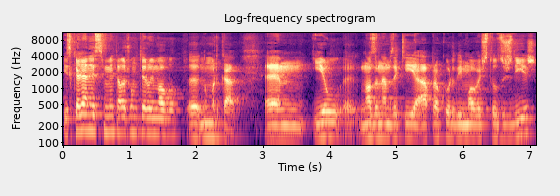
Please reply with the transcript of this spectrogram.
E se calhar nesse momento elas vão ter o imóvel uh, no mercado. Um, e eu, uh, nós andamos aqui à procura de imóveis todos os dias.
